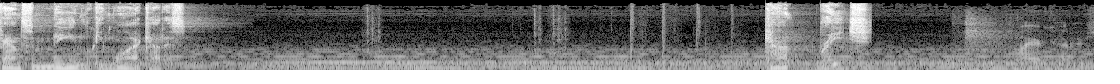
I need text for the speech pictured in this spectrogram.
Found some mean looking wire cutters. Can't reach. Wire cutters.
